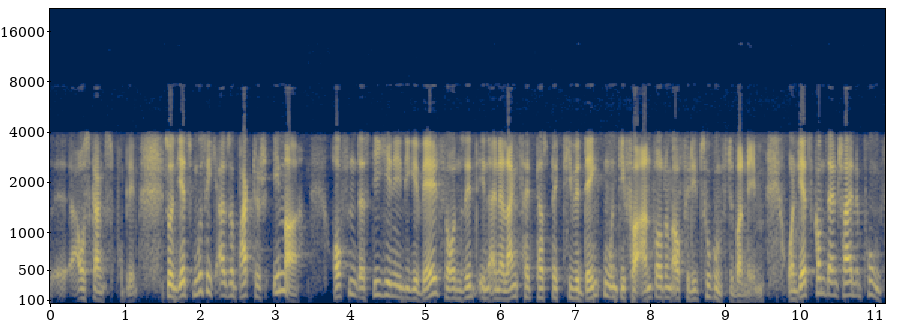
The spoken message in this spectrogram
äh, Ausgangsproblem. So, und jetzt muss ich also praktisch immer hoffen, dass diejenigen, die gewählt worden sind, in einer Langzeitperspektive denken und die Verantwortung auch für die Zukunft übernehmen. Und jetzt kommt der entscheidende Punkt.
